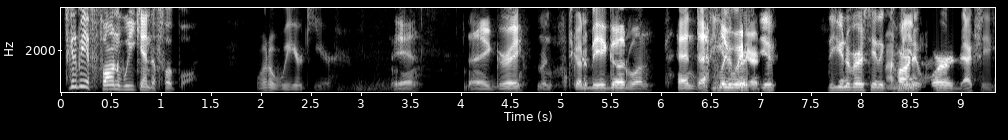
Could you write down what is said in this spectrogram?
it's going to be a fun weekend of football. What a weird year. Yeah, I agree. It's going to be a good one and The definitely weird. Of, the University of the I mean- Incarnate Word actually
